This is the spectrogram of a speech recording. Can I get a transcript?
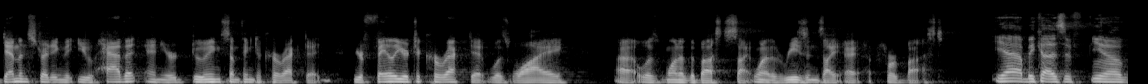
demonstrating that you have it and you're doing something to correct it. Your failure to correct it was why uh, was one of the bust one of the reasons I uh, for bust. Yeah, because if you know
